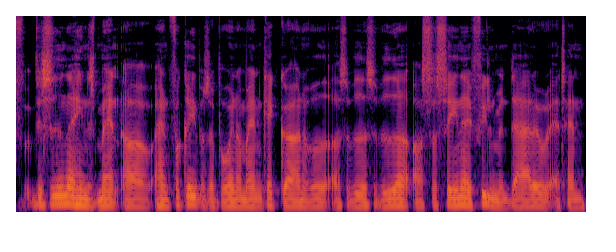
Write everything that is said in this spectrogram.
f- ved siden af hendes mand, og han forgriber sig på hende, og manden kan ikke gøre noget, og så videre, og så videre. Og så senere i filmen, der er det jo, at han,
